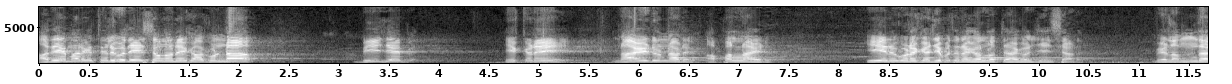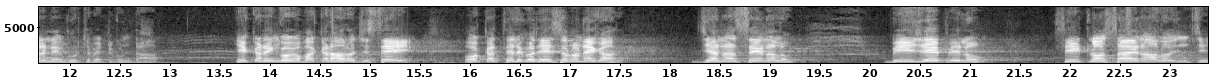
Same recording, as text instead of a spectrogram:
అదే మరి తెలుగుదేశంలోనే కాకుండా బీజేపీ ఇక్కడే నాయుడు ఉన్నాడు అప్పలనాయుడు ఈయన కూడా గజపతి నగర్లో త్యాగం చేశాడు. వీళ్ళందరూ నేను గుర్తుపెట్టుకుంటా. ఇక్కడ ఇంకొక పక్కన ఆలోచిస్తే ఒక్క తెలుగుదేశంలోనే కాదు జనసేనలో బీజేపీలో సీట్లు వస్తాయని ఆలోచించి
